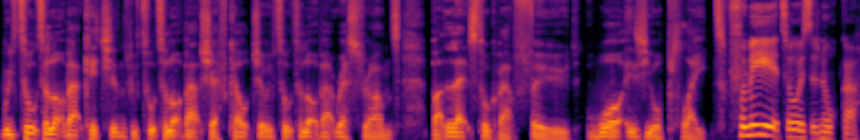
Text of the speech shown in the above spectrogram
We've talked a lot about kitchens, we've talked a lot about chef culture, we've talked a lot about restaurants, but let's talk about food. What is your plate? For me, it's always an oka.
